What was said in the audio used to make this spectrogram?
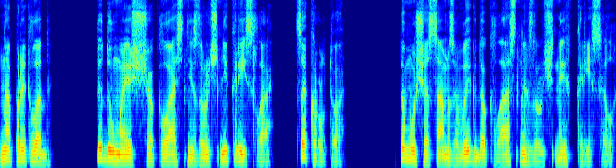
Наприклад, ти думаєш, що класні зручні крісла це круто, тому що сам звик до класних зручних крісел.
